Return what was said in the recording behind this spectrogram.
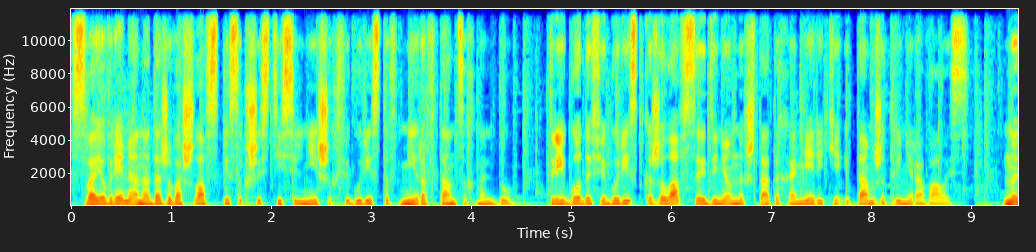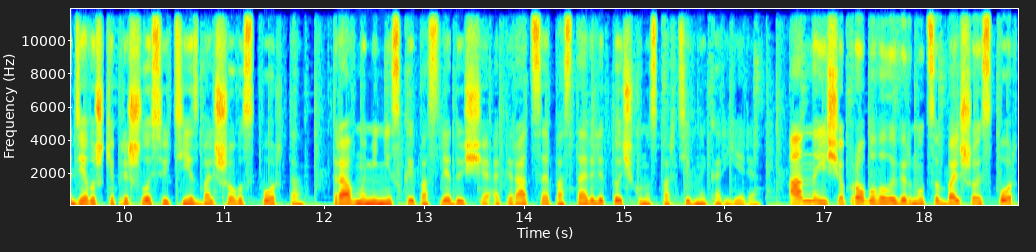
В свое время она даже вошла в список шести сильнейших фигуристов мира в танцах на льду. Три года фигуристка жила в Соединенных Штатах Америки и там же тренировалась. Но девушке пришлось уйти из большого спорта. Травма мениска и последующая операция поставили точку на спортивной карьере. Анна еще пробовала вернуться в большой спорт,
